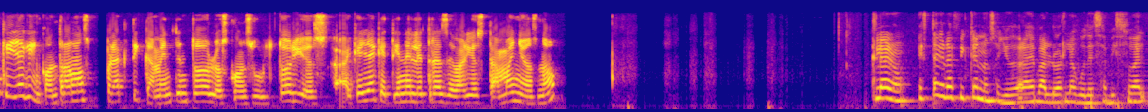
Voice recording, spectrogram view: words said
aquella que encontramos prácticamente en todos los consultorios, aquella que tiene letras de varios tamaños, ¿no? Claro, esta gráfica nos ayudará a evaluar la agudeza visual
